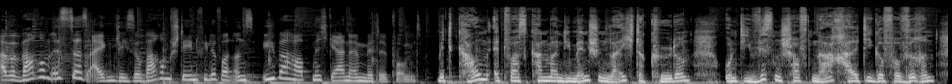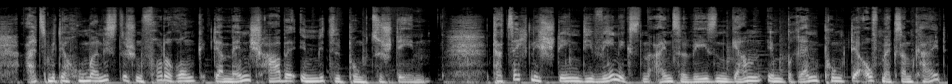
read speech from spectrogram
Aber warum ist das eigentlich so? Warum stehen viele von uns überhaupt nicht gerne im Mittelpunkt? Mit kaum etwas kann man die Menschen leichter ködern und die Wissenschaft nachhaltiger verwirren, als mit der humanistischen Forderung, der Mensch habe im Mittelpunkt zu stehen. Tatsächlich stehen die wenigsten Einzelwesen gern im Brennpunkt der Aufmerksamkeit,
